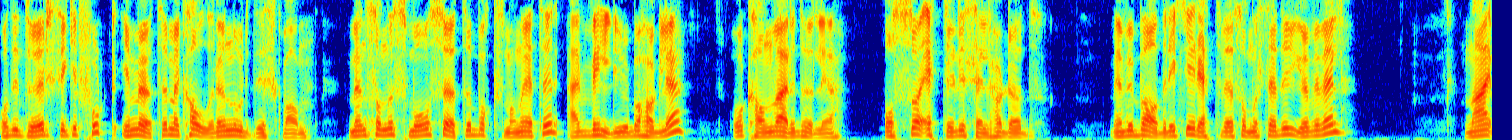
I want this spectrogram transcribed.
og de dør sikkert fort i møte med kaldere nordisk vann, men sånne små, søte boksmaneter er veldig ubehagelige og kan være dødelige, også etter de selv har dødd. Men vi bader ikke rett ved sånne steder, gjør vi vel? Nei,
